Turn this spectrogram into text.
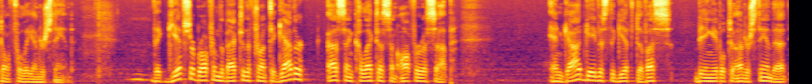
don't fully understand. Mm. The gifts are brought from the back to the front to gather us and collect us and offer us up. And God gave us the gift of us being able to understand that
